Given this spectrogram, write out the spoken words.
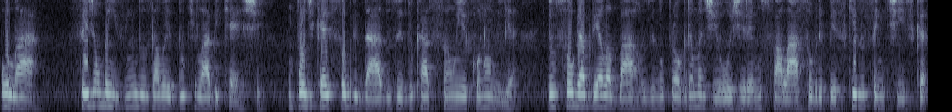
Olá, sejam bem-vindos ao Eduque Labcast, um podcast sobre dados, educação e economia. Eu sou Gabriela Barros e no programa de hoje iremos falar sobre pesquisa científica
